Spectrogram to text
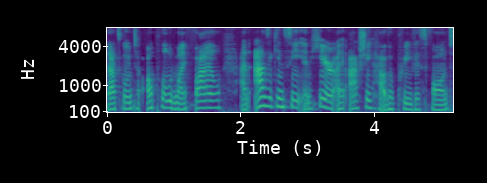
That's going to upload my file. And as you can see in here, I actually have a previous font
